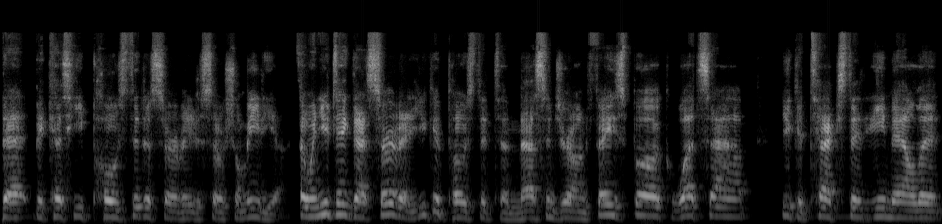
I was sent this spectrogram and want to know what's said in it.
that because he posted a survey to social media. So when you take that survey, you could post it to Messenger on Facebook, WhatsApp, you could text it, email it,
